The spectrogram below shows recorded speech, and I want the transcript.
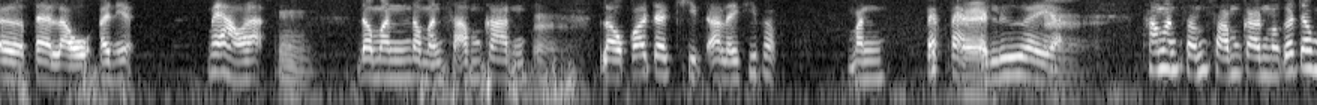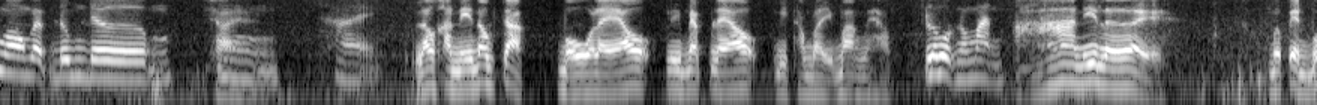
เออแต่เราอันเนี้ยไม่เอาละอืมเดี๋ยวมันเดี๋ยวมันซ้ำกัน อ่าเราก็จะคิดอะไรที่แบบมันแปลกๆไปเรื่อยอะา ถ้ามันซ้ำๆกันมันก็จะมองแบบเดิมๆใช่ อืม ใช่แล้วคันนี้นอกจากโบแล้วรีแมปแล้วมีทำอะไรอีกบ้างไหมครับ ระบบน้ำมันอ่านี่เลย เมื่อเปลี่ยนโบ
